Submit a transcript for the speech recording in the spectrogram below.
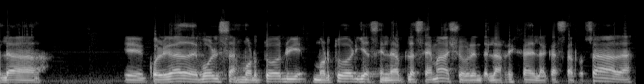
la eh, colgada de bolsas mortuorias en la Plaza de Mayo, frente a las rejas de la Casa Rosada,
